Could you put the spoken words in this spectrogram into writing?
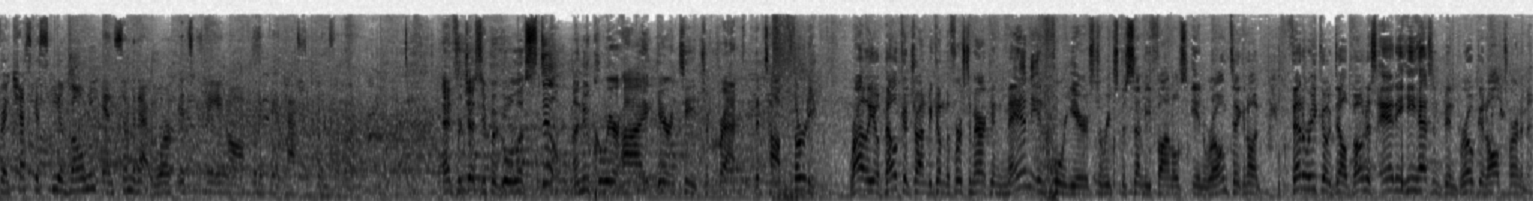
Francesca Schiavone, and some of that work, it's paying off. What a fantastic win for her. And for Jessie Pegula, still a new career high, guaranteed to crack the top 30. Riley Opelka trying to become the first American man in four years to reach the semifinals in Rome, taking on Federico Delbonis. Andy, he hasn't been broken all tournament.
